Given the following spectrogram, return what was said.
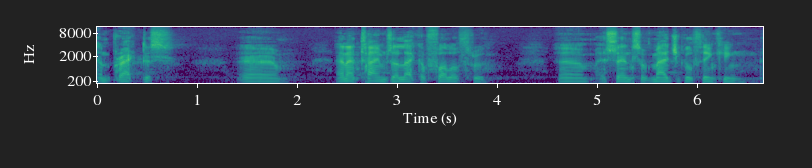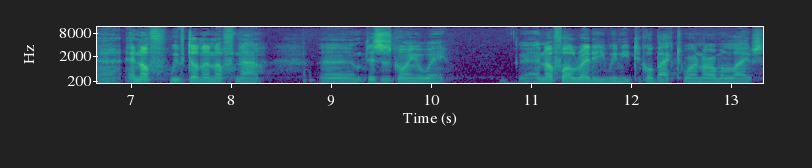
and practice, um, and at times a lack of follow-through, um, a sense of magical thinking, uh, enough, we've done enough now, um, this is going away. Enough already, we need to go back to our normal lives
